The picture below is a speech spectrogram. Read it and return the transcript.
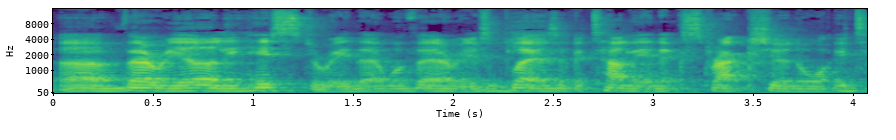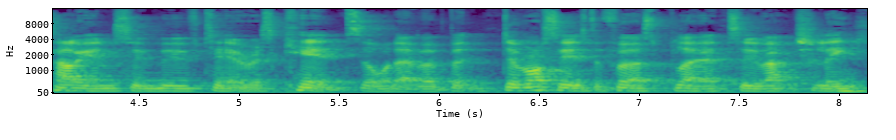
uh, very early history, there were various players of Italian extraction or Italians who moved here as kids or whatever. But De Rossi is the first player to actually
